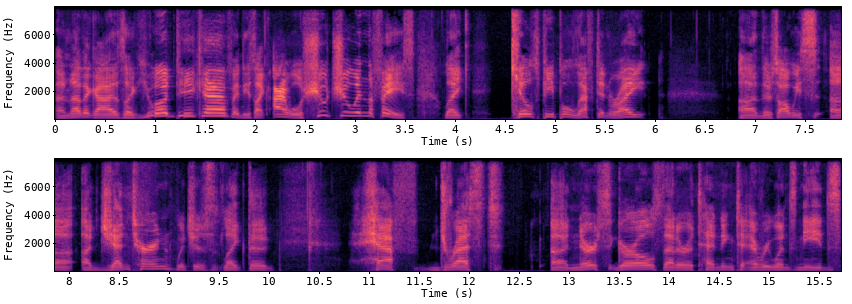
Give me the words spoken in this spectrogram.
another guy's like, You want decaf? And he's like, I will shoot you in the face. Like, kills people left and right. Uh, there's always uh, a gentern, which is like the half dressed uh, nurse girls that are attending to everyone's needs.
